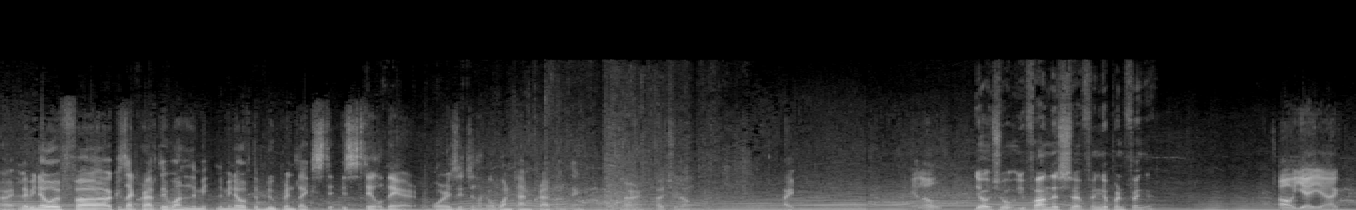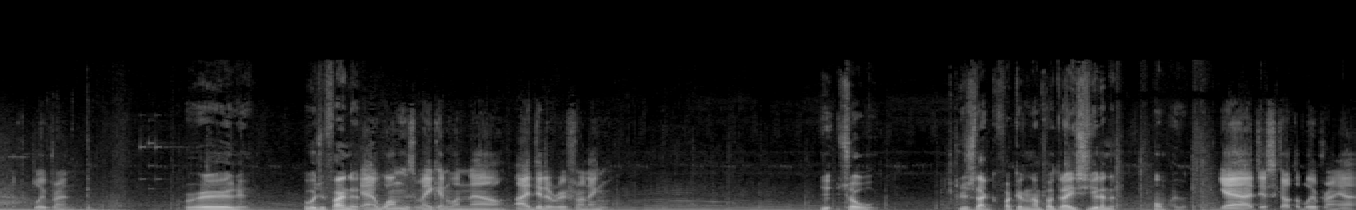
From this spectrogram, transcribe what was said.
All right, let me know if because I crafted one. Let me let me know if the blueprint like st- is still there, or is it just like a one-time crafting thing? All right, I'll let you know. All right. Hello? Yo, so you found this uh, fingerprint finger? Oh, yeah, yeah. I blueprint. Really? Where'd you find it? Yeah, Wong's making one now. I did it roof running. You- so, you just like fucking unplugged the AC unit? Oh my god. Yeah, I just got the blueprint, yeah.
